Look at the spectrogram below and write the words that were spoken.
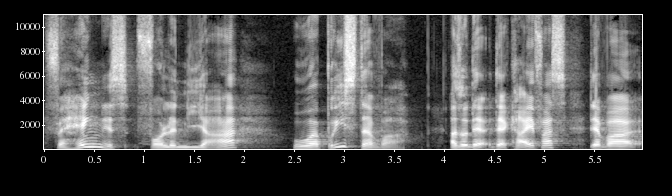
verhängnisvollen Jahr, hoher Priester war. Also der, der Kaiphas, der war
